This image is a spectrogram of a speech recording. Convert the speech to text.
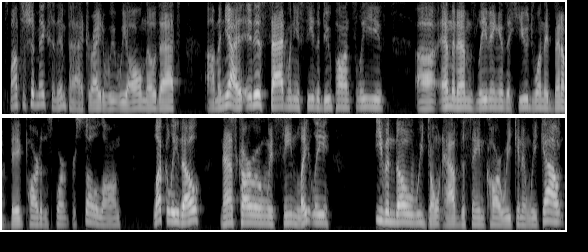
sponsorship makes an impact, right? We, we all know that. Um, and yeah, it, it is sad when you see the DuPonts leave. Uh, M&M's leaving is a huge one. They've been a big part of the sport for so long. Luckily, though, NASCAR, when we've seen lately, even though we don't have the same car week in and week out,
